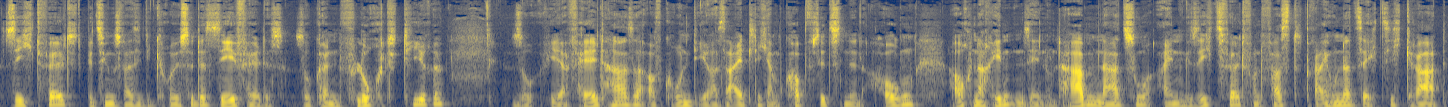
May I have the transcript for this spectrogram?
Sichtfeld bzw. die Größe des Sehfeldes. So können Fluchttiere so wie der Feldhase aufgrund ihrer seitlich am Kopf sitzenden Augen auch nach hinten sehen und haben nahezu ein Gesichtsfeld von fast 360 Grad.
